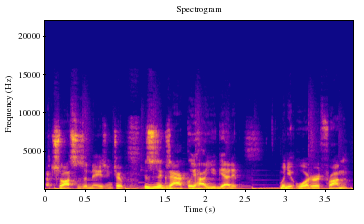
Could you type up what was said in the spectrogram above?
that sauce is amazing too. This is exactly how you get it when you order it from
